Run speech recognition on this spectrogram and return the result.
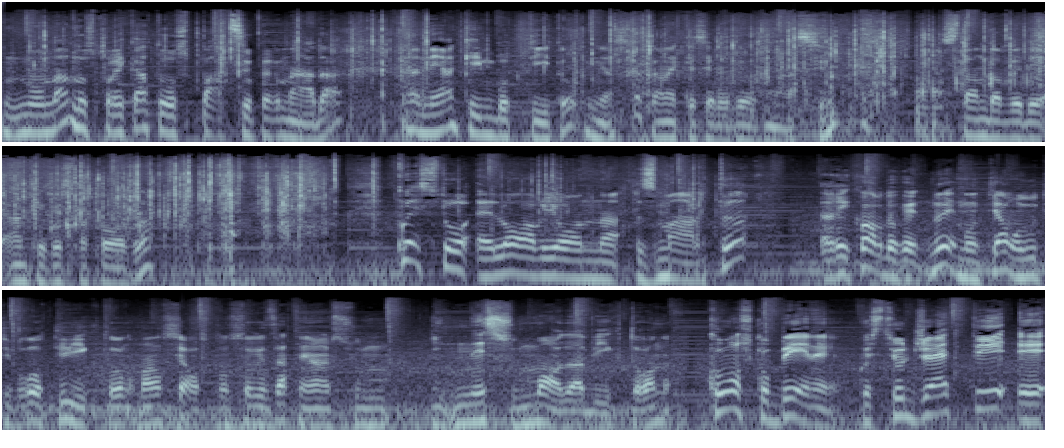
Non hanno sprecato spazio per nada neanche imbottito. Quindi la scatola non è che sia proprio al massimo stando a vedere anche questa cosa. Questo è l'Orion Smart. Ricordo che noi montiamo tutti i prodotti Victron ma non siamo sponsorizzati in nessun, in nessun modo da Victron. Conosco bene questi oggetti e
